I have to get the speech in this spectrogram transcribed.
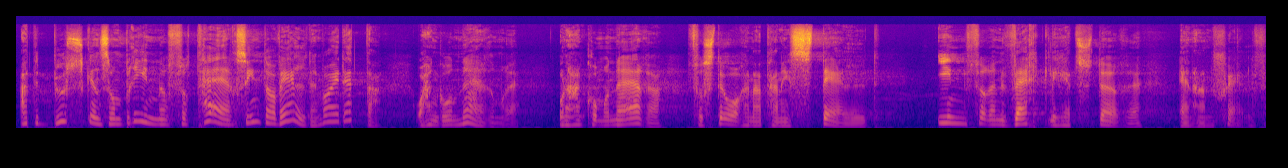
att busken som brinner förtärs inte av elden. Vad är detta? Och han går närmre och när han kommer nära förstår han att han är ställd inför en verklighet större än han själv.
